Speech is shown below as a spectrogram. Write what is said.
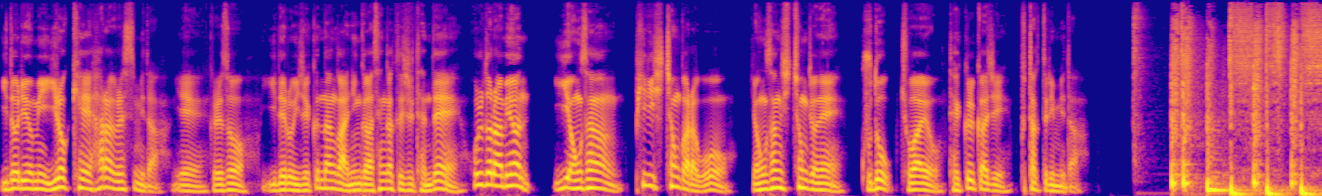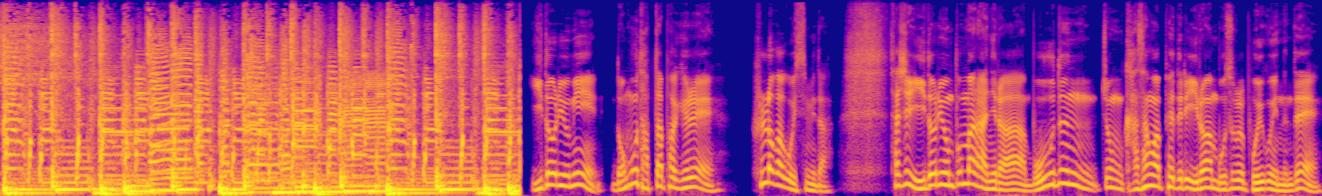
이더리움이 이렇게 하락을 했습니다. 예, 그래서 이대로 이제 끝난 거 아닌가 생각되실 텐데 홀더라면 이 영상 필히 시청 바라고 영상 시청 전에 구독, 좋아요, 댓글까지 부탁드립니다. 이더리움이 너무 답답하길래 흘러가고 있습니다. 사실 이더리움뿐만 아니라 모든 좀 가상화폐들이 이러한 모습을 보이고 있는데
